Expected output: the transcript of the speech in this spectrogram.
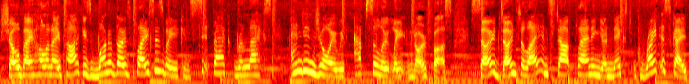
Shoal Bay Holiday Park is one of those places where you can sit back, relax, and enjoy with absolutely no fuss. So don't delay and start planning your next great escape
